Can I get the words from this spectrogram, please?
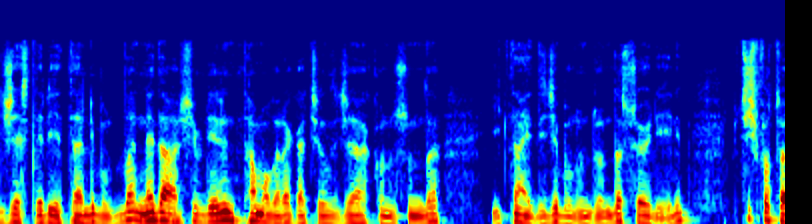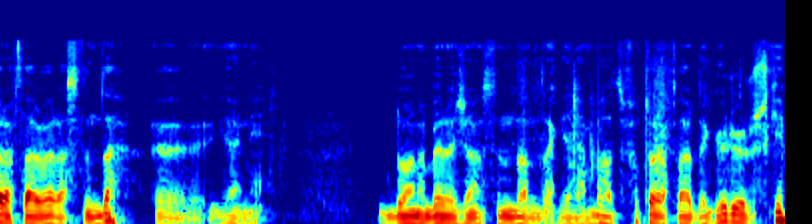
jestleri yeterli buldular. Ne de arşivlerin tam olarak açılacağı konusunda ikna edici bulunduğunda söyleyelim. Müthiş fotoğraflar var aslında. Ee, yani Doğan Haber Ajansı'ndan da gelen bazı fotoğraflarda görüyoruz ki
